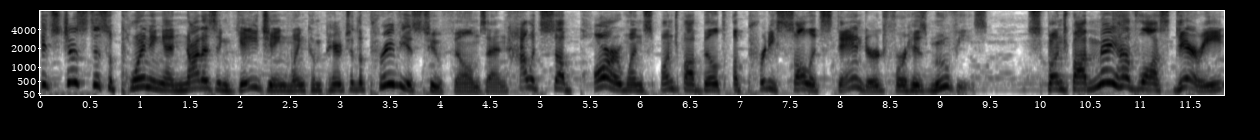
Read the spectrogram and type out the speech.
it's just disappointing and not as engaging when compared to the previous two films and how it's subpar when SpongeBob built a pretty solid standard for his movies. SpongeBob may have lost Gary,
